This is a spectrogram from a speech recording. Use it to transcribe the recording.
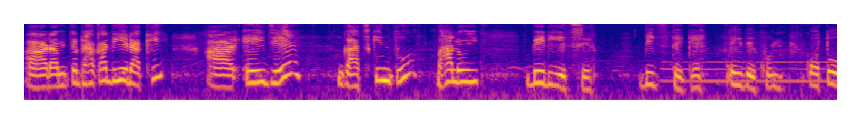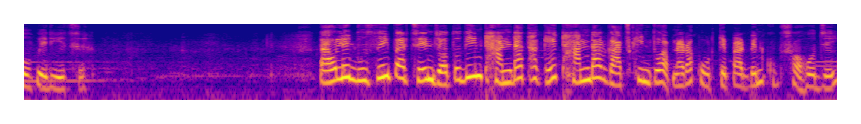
আর আমি তো ঢাকা দিয়ে রাখি, আর এই যে গাছ কিন্তু ভালোই বেরিয়েছে বীজ থেকে, এই দেখুন, কত বেরিয়েছে। তাহলে বুঝতেই পারছেন, যতদিন ঠান্ডা থাকে, ঠান্ডার গাছ কিন্তু আপনারা করতে পারবেন খুব সহজেই।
